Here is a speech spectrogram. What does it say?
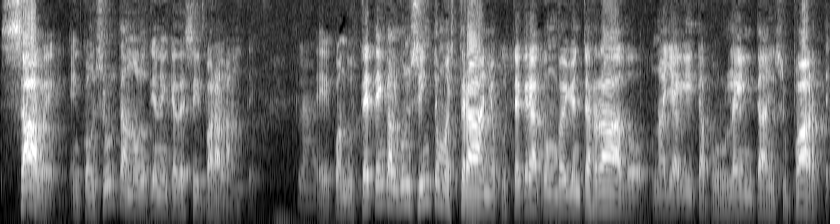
sabe en consulta no lo tienen que decir para adelante. Claro. Eh, cuando usted tenga algún síntoma extraño, que usted crea que un vello enterrado, una llaguita purulenta en su parte,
